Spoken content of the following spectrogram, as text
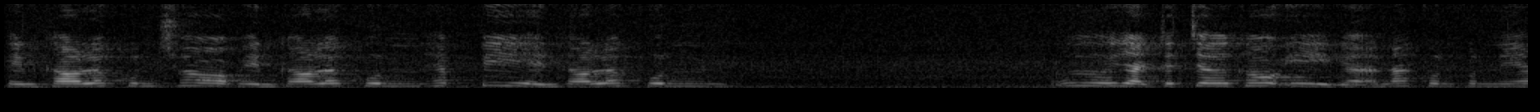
เห็นเขาแล้วคุณชอบ เห็นเขาแล้วคุณแฮปปี้ เห็นเขาแล้วคุณ เออ อยากจะเจอเขาอีกอะนะคนคนเนี้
